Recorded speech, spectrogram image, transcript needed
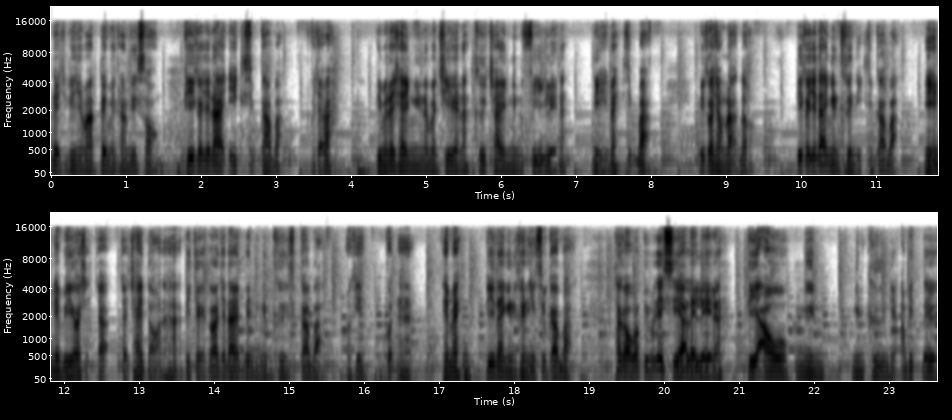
ดี๋ยวพี่จะมาเติมเป็นครั้งที่ 2 พี่ก็จะได้อีก 19 บาทเข้าใจปะพี่ไม่ได้ใช้เงินในบัญชีเลยนะคือใช้เงินฟรีเลยนะนี่เห็นไหม10บาท พี่ก็ชำระต่อพี่ก็จะได้เงินคืนอีก 19 บาท นี่เดี๋ยวพี่ก็จะจะจะใช้ต่อนะฮะ พี่ก็จะได้เป็นเงินคืน 19 บาท โอเค กดนะฮะ เห็นไหม พี่ได้เงินคืนอีก 19 บาท ถ้าเกิดว่าพี่ไม่ได้เสียอะไรเลยนะ พี่เอาเงินเงินคืนเนี่ยเอาไปเติม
